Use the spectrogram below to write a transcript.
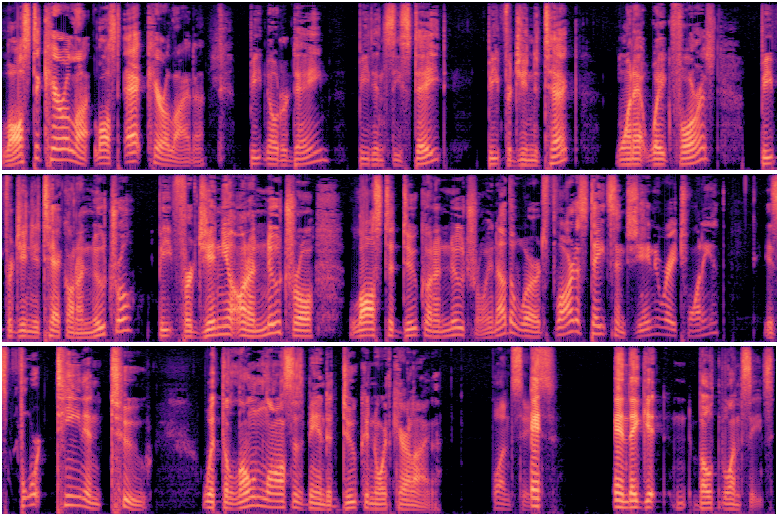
lost to Carolina, lost at Carolina, beat Notre Dame, beat NC State, beat Virginia Tech, won at Wake Forest, beat Virginia Tech on a neutral, beat Virginia on a neutral, lost to Duke on a neutral. In other words, Florida State since January 20th is 14 and 2 with the lone losses being to Duke and North Carolina. One seeds. And, and they get both one seeds.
